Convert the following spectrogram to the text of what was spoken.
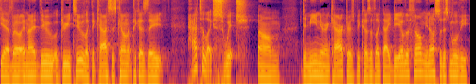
Yeah, bro, and I do agree too. Like the cast is killing it because they had to like switch um, demeanor and characters because of like the idea of the film, you know. So this movie,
